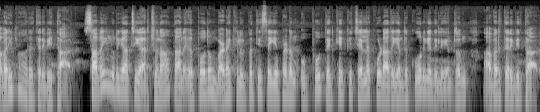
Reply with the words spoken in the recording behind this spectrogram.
அவர் இவ்வாறு தெரிவித்தார். சபையில் உரையாற்றிய அர்ச்சுனா தான் எப்போதும் வடக்கில் உற்பத்தி செய்யப்படும் உப்பு தெற்கிற்கு செல்லக்கூடாது என்று கூறியதில்லை என்றும் அவர் தெரிவித்தார்.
